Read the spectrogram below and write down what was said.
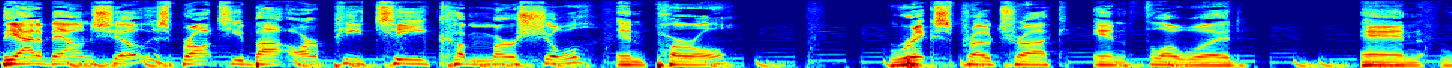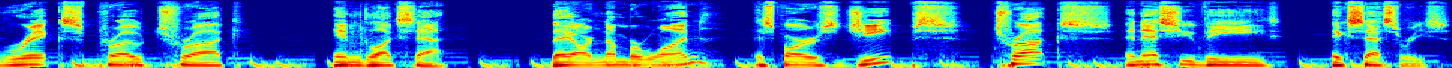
The Out of Bounds Show is brought to you by RPT Commercial in Pearl, Rick's Pro Truck in Flowood, and Rick's Pro Truck in Gluckstadt. They are number one as far as Jeeps, trucks, and SUV accessories.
